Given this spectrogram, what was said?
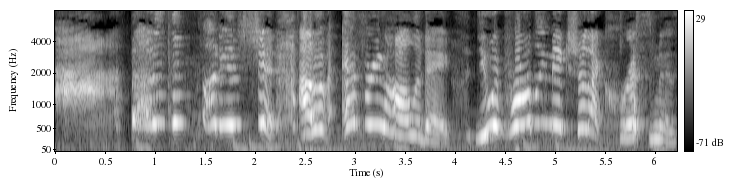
Ah, that is the funniest shit. Out of every holiday, you would probably make sure that Christmas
